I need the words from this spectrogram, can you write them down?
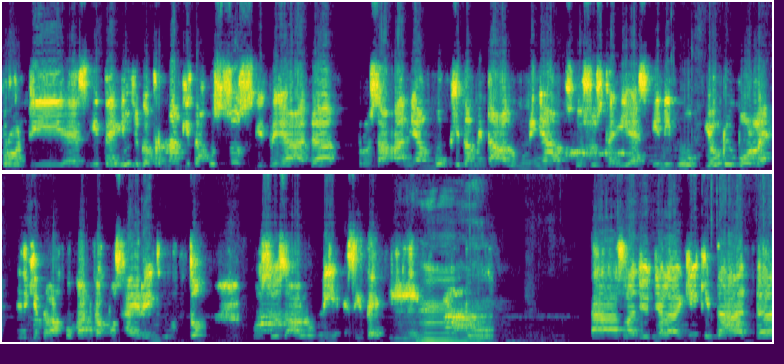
prodi SITI juga pernah kita khusus gitu ya ada perusahaan yang bu kita minta alumninya khusus TIS ini bu ya udah boleh jadi kita lakukan kampus hiring untuk khusus alumni SITI Hmm. gitu. Nah selanjutnya lagi kita ada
